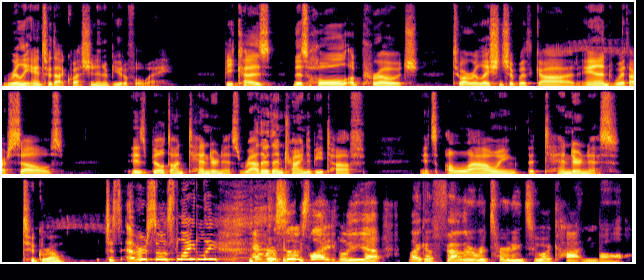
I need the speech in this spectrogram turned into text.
really answer that question in a beautiful way. Because this whole approach to our relationship with God and with ourselves is built on tenderness rather than trying to be tough. It's allowing the tenderness to grow just ever so slightly. ever so slightly, yeah. Like a feather returning to a cotton ball.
